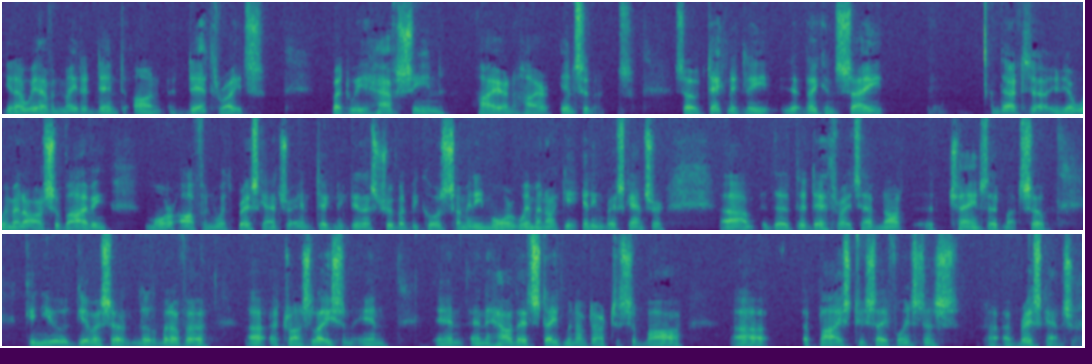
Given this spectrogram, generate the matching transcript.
you know, we haven't made a dent on death rates, but we have seen higher and higher incidence. So technically, they can say that uh, you know women are surviving more often with breast cancer, and technically that's true. But because so many more women are getting breast cancer, um, the the death rates have not uh, changed that much. So, can you give us a little bit of a uh, a translation in in and how that statement of Dr. Sabbah uh, applies to, say, for instance, a breast cancer?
